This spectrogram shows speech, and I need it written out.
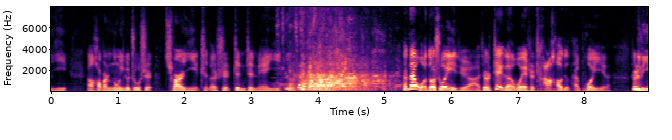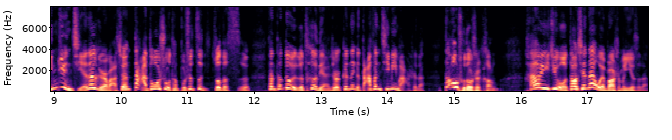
一，然后后边弄一个注释，圈一指的是阵阵涟漪。那再我多说一句啊，就是这个我也是查了好久才破译的。就是林俊杰的歌吧，虽然大多数他不是自己做的词，但他都有个特点，就是跟那个达芬奇密码似的，到处都是坑。还有一句我到现在我也不知道什么意思的，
